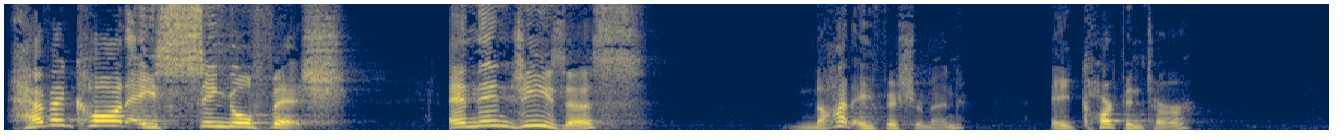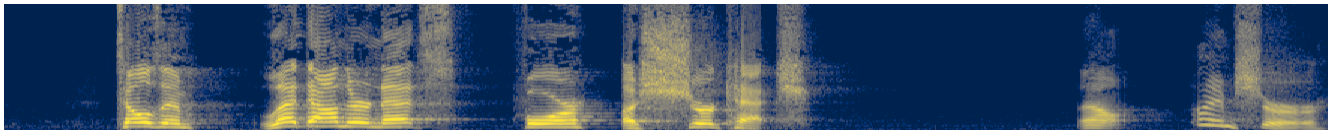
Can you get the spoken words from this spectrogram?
haven't caught a single fish. And then Jesus not a fisherman, a carpenter, tells them, let down their nets for a sure catch. Now, I am sure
